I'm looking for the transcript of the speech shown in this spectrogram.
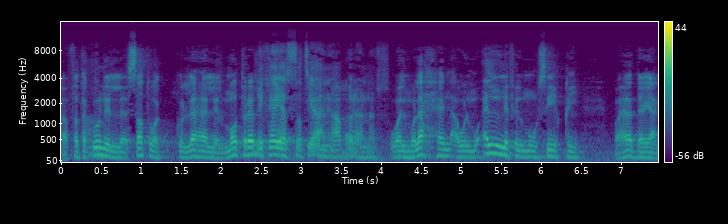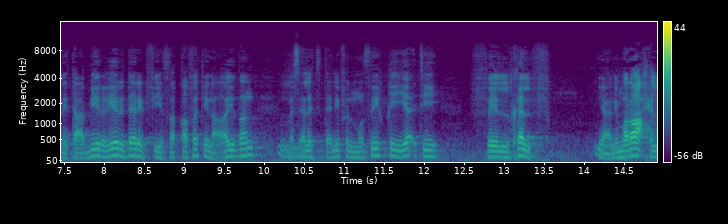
آه، فتكون السطوة كلها للمطرب. لكي يستطيع أن يعبر عن نفسه. والملحن أو المؤلف الموسيقي. وهذا يعني تعبير غير دارج في ثقافتنا أيضا. مسألة التأليف الموسيقي يأتي في الخلف. يعني مراحل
